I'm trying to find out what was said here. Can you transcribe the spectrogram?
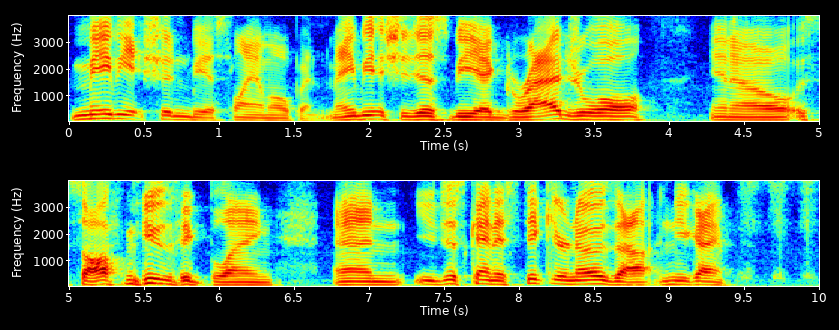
maybe it shouldn't be a slam open. Maybe it should just be a gradual, you know, soft music playing, and you just kind of stick your nose out and you kind of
